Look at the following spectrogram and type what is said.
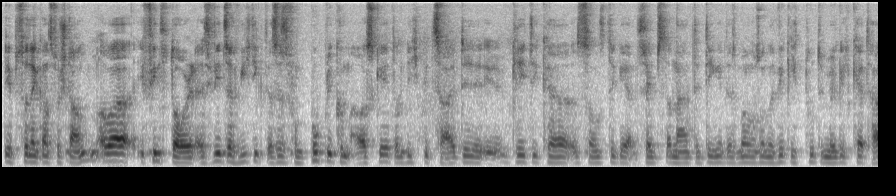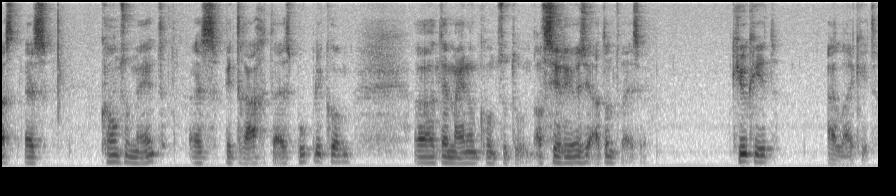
Ich habe es so nicht ganz verstanden, aber ich finde es toll. Also ich finde es auch wichtig, dass es vom Publikum ausgeht und nicht bezahlte Kritiker, sonstige selbsternannte Dinge das machen, sondern wirklich du die Möglichkeit hast, als Konsument, als Betrachter, als Publikum äh, der Meinung kundzutun. Auf seriöse Art und Weise. Q-Kid, I like it.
